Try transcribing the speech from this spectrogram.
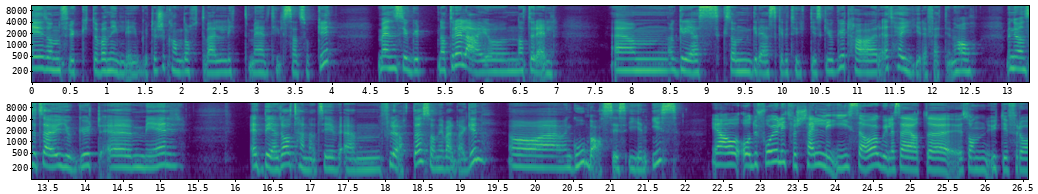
I sånn frukt- og vaniljeyoghurter kan det ofte være litt mer tilsatt sukker. Mens yoghurt naturell er jo naturell. Um, og gresk, sånn gresk eller tyrkisk yoghurt har et høyere fettinnhold. Men uansett så er jo yoghurt eh, mer et bedre alternativ enn fløte sånn i hverdagen. Og en god basis i en is. Ja, og, og du får jo litt forskjellige iser òg, vil jeg si. at uh, Sånn ut ifra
